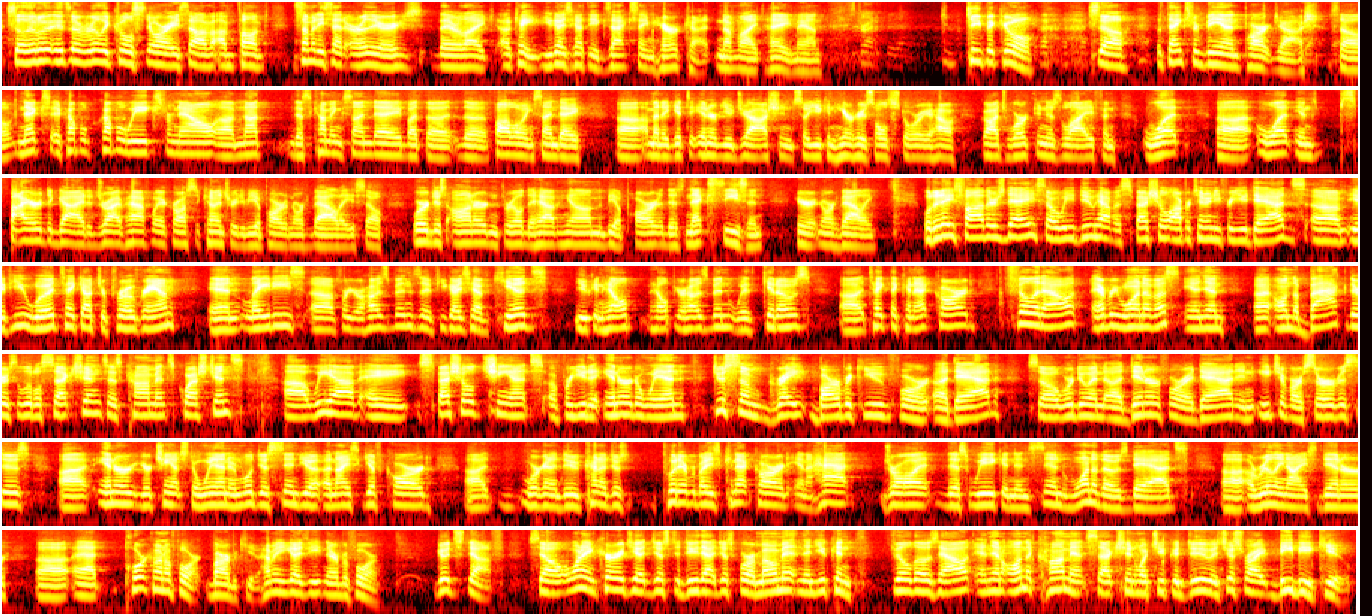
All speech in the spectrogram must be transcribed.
so it's a really cool story. So, I'm, I'm pumped. Somebody said earlier, they were like, okay, you guys got the exact same haircut. And I'm like, hey, man, keep it cool. so, thanks for being part, Josh. So, next, a couple, couple weeks from now, uh, not this coming Sunday, but the, the following Sunday, uh, I'm going to get to interview Josh, and so you can hear his whole story of how God's worked in his life and what, uh, what inspired the guy to drive halfway across the country to be a part of North Valley. So, we're just honored and thrilled to have him and be a part of this next season here at North Valley. Well, today's Father's Day, so we do have a special opportunity for you dads. Um, if you would, take out your program. And ladies, uh, for your husbands, if you guys have kids, you can help help your husband with kiddos. Uh, take the Connect card, fill it out, every one of us, and then uh, on the back there's a little section says comments, questions uh, we have a special chance for you to enter to win just some great barbecue for a dad. So we're doing a dinner for a dad in each of our services. Uh, enter your chance to win, and we'll just send you a nice gift card. Uh, we're going to do kind of just put everybody's Connect card in a hat, draw it this week, and then send one of those dads uh, a really nice dinner uh, at Pork on a Fork Barbecue. How many of you guys eaten there before? Good stuff. So I want to encourage you just to do that just for a moment, and then you can fill those out. And then on the comment section, what you could do is just write BBQ,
